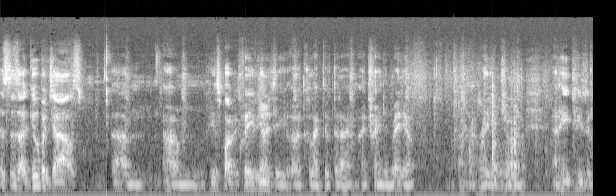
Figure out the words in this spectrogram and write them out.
this is uh, Gilbert Giles. Um, um, he's part of the Creative Unity uh, collective that I, I trained in radio, uh, radio children, and he, he's a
